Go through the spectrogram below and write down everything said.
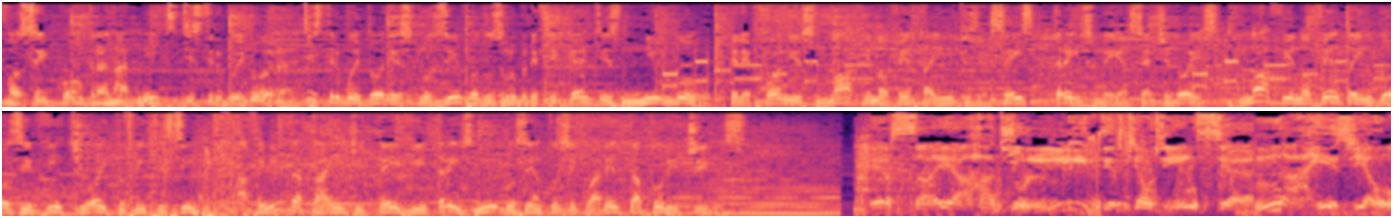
você encontra na Mix Distribuidora. Distribuidor exclusivo dos lubrificantes New Lu. Telefones 991 16 3672 991 12 28 25. Avenida Taíde Teve 3240 Buritis. Essa é a rádio líder de audiência na região.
